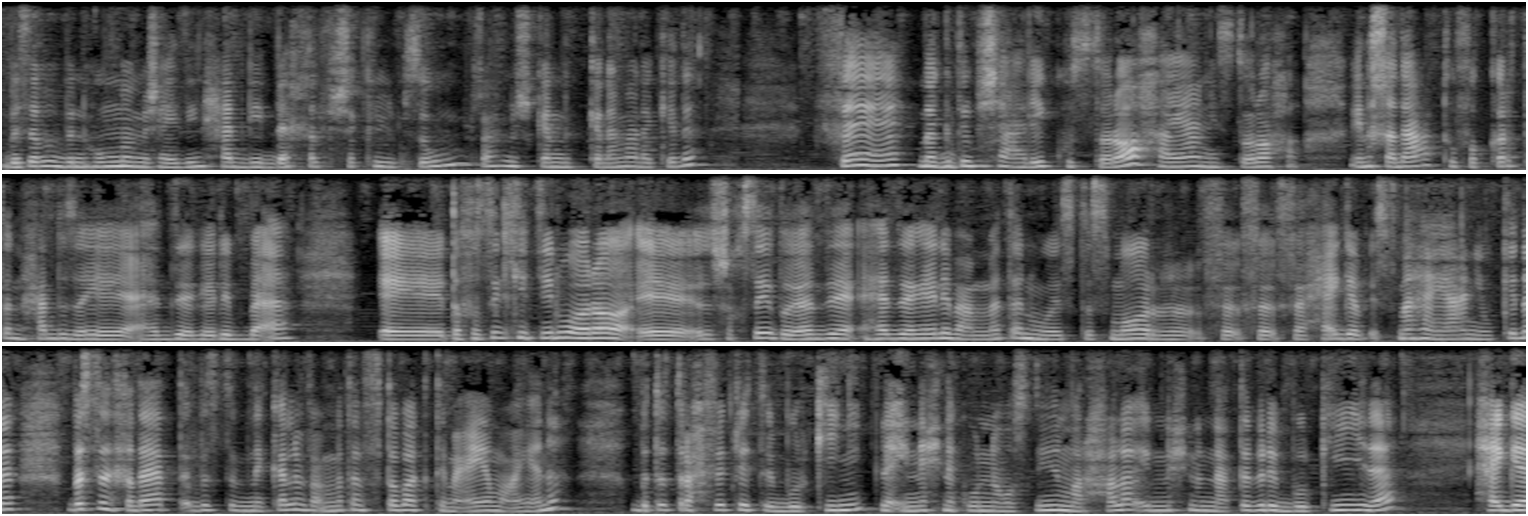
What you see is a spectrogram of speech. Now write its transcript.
بسبب إن هم مش عايزين حد يتدخل في شكل لبسهم صح؟ مش كان الكلام على كده. فما اكدبش عليكم الصراحة يعني الصراحة انخدعت وفكرت إن حد زي هادية غالب بقى آه، تفاصيل كتير ورا آه، شخصية هادية هادية غالب عامة واستثمار في, حاجة باسمها يعني وكده. بس انخدعت بس بنتكلم عامة في طبقة اجتماعية معينة بتطرح فكرة البوركيني لأن إحنا كنا واصلين لمرحلة إن إحنا نعتبر البوركيني ده حاجة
